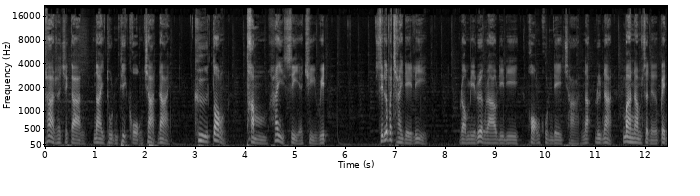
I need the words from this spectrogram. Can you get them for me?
ข้าราชการนายทุนที่โกงชาติได้ คือต้องทำให้เสียชีวิต ศิลปชัยเดลี่ เรามีเรื่องราวดีๆ ของคุณเดชาณฤนาถมานำเสนอเป็น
